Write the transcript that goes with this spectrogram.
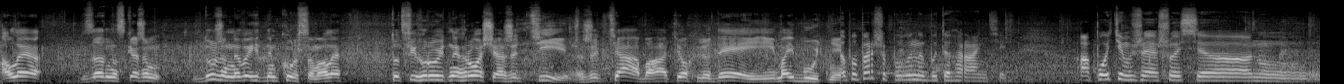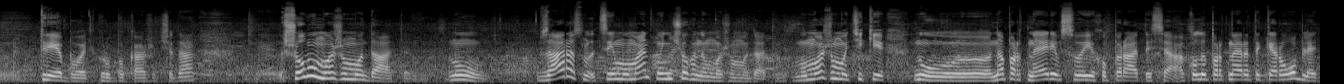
але за, ну, скажімо, дуже невигідним курсом. Але тут фігурують не гроші, а житті, життя багатьох людей і майбутнє. По-перше, повинні бути гарантії, а потім вже щось е, ну, требувати, грубо кажучи. Да? Що ми можемо дати? Ну, зараз, на цей момент, ми нічого не можемо дати. Ми можемо тільки ну, е, на партнерів своїх опиратися, а коли партнери таке роблять,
